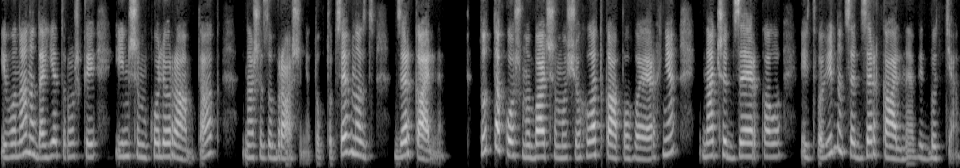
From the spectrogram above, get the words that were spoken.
і вона надає трошки іншим кольорам, так, наше зображення. Тобто це в нас дзеркальне. Тут також ми бачимо, що гладка поверхня, наче дзеркало, і відповідно це дзеркальне відбиття.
